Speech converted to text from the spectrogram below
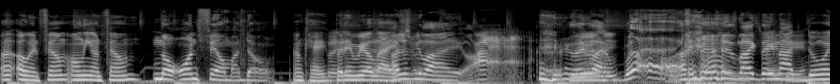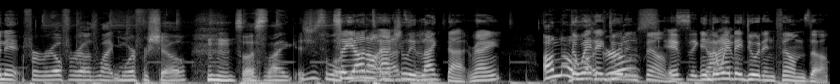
Uh, oh, in film, only on film. No, on film I don't. Okay, but, But in in real that- life, I just be like, ah. they like, "Blah." it's like they're not doing it for real. For real, it's like more for show. Mhm. So it's like it's just a little. So y'all don't actually like that, right? Oh no, the way like, they do it in girls- films. if the in the way they do it in films, though,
